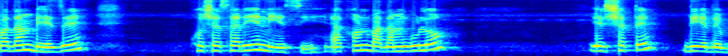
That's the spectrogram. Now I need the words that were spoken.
বাদাম ভেজে খোসা সারিয়ে নিয়েছি। এখন বাদামগুলো এর সাথে দিয়ে দেব।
